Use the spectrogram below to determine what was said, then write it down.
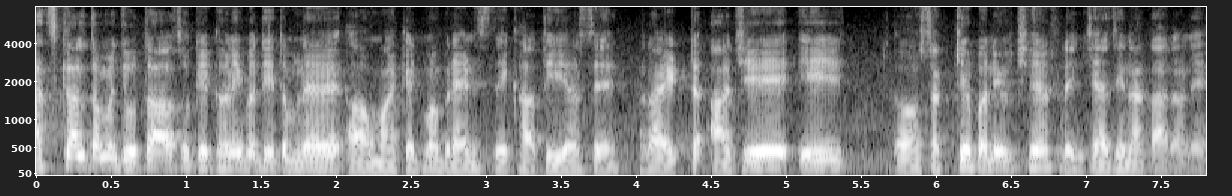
આજકાલ તમે જોતા હશો કે ઘણી બધી તમને માર્કેટમાં બ્રાન્ડ્સ દેખાતી હશે રાઈટ આજે એ શક્ય બન્યું છે ફ્રેન્ચાઇઝીના કારણે.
